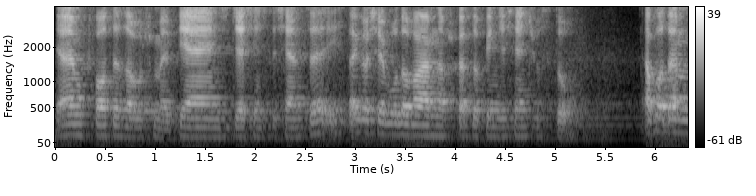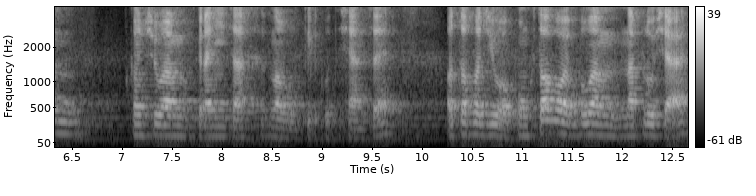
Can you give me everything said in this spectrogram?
miałem kwotę załóżmy 5-10 tysięcy i z tego się budowałem na przykład do 50-100. A potem kończyłem w granicach znowu kilku tysięcy. O co chodziło? Punktowo byłem na plusie,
